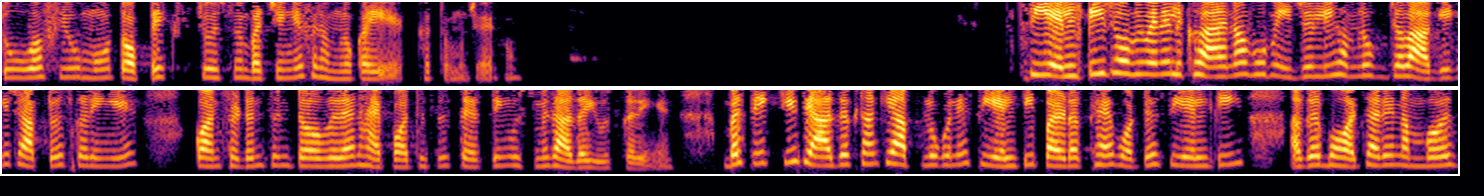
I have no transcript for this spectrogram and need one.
do a few more topics जो इसमें बचेंगे, फिर हम लोग का ये खत्म हो जाएगा। सीएलटी जो भी मैंने लिखा है ना, वो मेजरली हम लोग जब आगे के चैप्टर्स करेंगे confidence interval and hypothesis testing उसमें ज़्यादा यूज़ करेंगे। बस एक चीज़ याद रखना कि आप लोगों ने सीएलटी पढ़ रखा है। व्हाट इज़ सीएलटी अगर बहुत सारे नंबर्स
